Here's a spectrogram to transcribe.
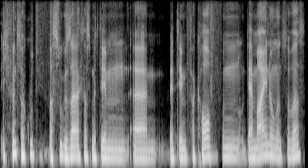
ich finde es auch gut, was du gesagt hast mit dem, ähm, mit dem Verkaufen der Meinung und sowas.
